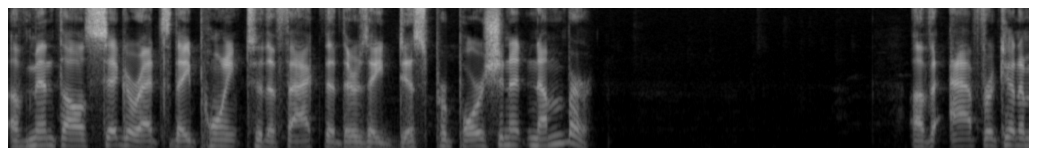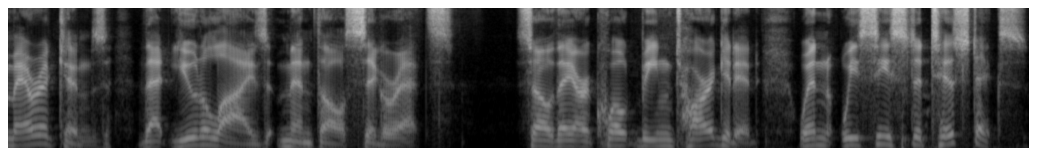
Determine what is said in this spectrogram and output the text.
of menthol cigarettes, they point to the fact that there's a disproportionate number of African Americans that utilize menthol cigarettes. So they are, quote, being targeted. When we see statistics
